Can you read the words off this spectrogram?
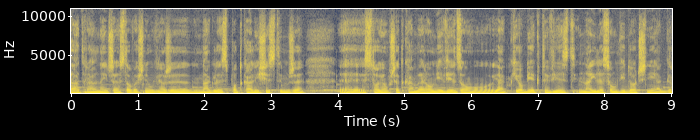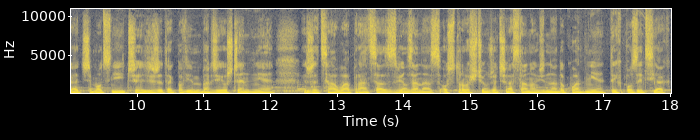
Teatralnej często właśnie mówią, że nagle spotkali się z tym, że e, stoją przed kamerą, nie wiedzą jaki obiektyw jest, na ile są widoczni, jak grać, czy mocniej, czy, że tak powiem, bardziej oszczędnie, że cała praca związana z ostrością, że trzeba stanąć na dokładnie tych pozycjach,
